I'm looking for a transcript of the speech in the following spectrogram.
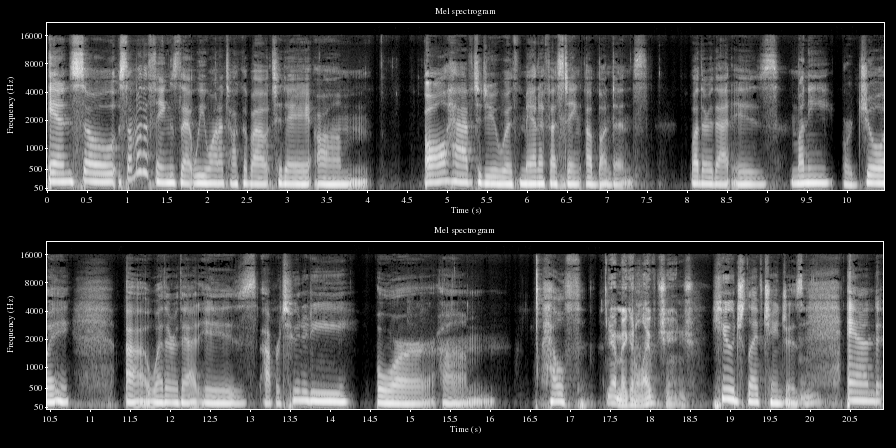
And so some of the things that we want to talk about today um, all have to do with manifesting abundance, whether that is money or joy, uh, whether that is opportunity or um, health, Yeah, making a life change. huge life changes. And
